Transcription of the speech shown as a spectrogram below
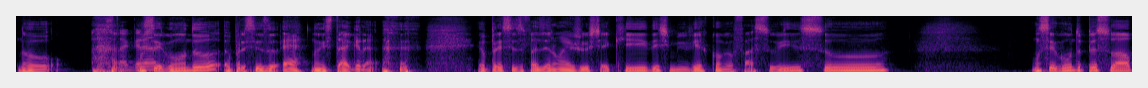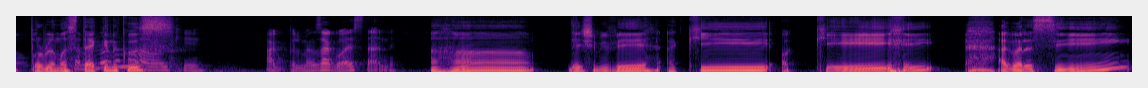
no Instagram. um segundo, eu preciso é no Instagram. eu preciso fazer um ajuste aqui. Deixe-me ver como eu faço isso. Um segundo, pessoal. Problemas Tava técnicos. aqui. Pelo menos agora está, né? Aham. Deixa-me ver aqui. Ok. Agora sim.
